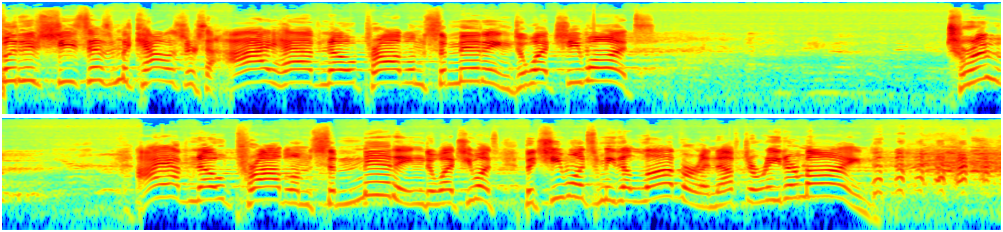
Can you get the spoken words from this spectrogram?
but if she says McAlister's, I have no problem submitting to what she wants. True? I have no problem submitting to what she wants, but she wants me to love her enough to read her mind.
